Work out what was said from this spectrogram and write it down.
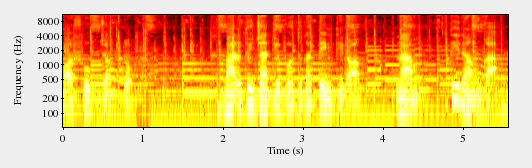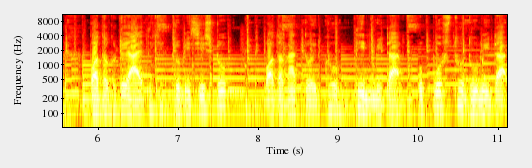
অশোক চক্র। ভারতীয় জাতীয় পতাকা তিনটি রং, নাম তিরঙ্গা। পতাকাটি আয়তক্ষেত্র বিশিষ্ট, পতাকার দৈর্ঘ্য তিন মিটার ও প্রস্থ দু মিটার।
